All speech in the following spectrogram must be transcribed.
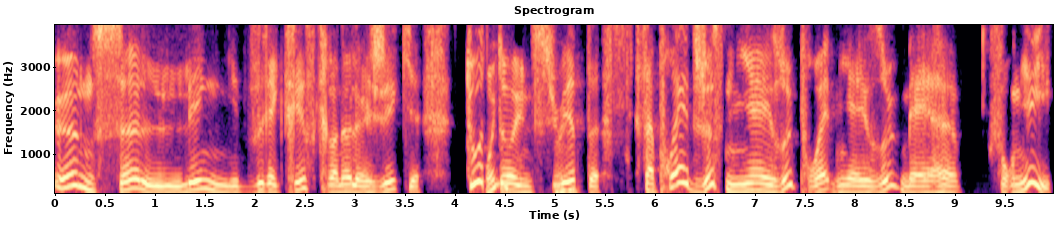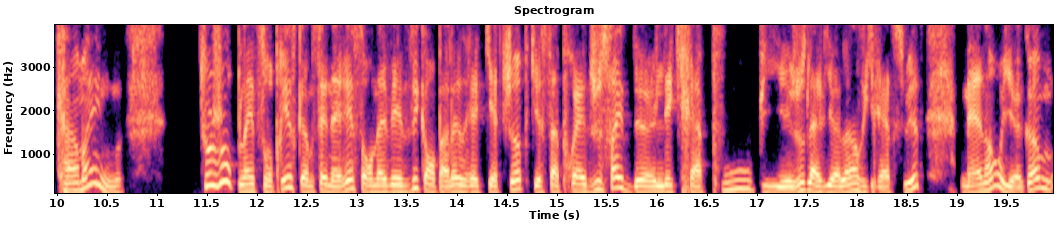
une seule ligne directrice chronologique. Tout Oui. a une suite. Ça pourrait être juste niaiseux pour être niaiseux, mais euh, Fournier est quand même toujours plein de surprises comme scénariste. On avait dit qu'on parlait de Red Ketchup, que ça pourrait être juste être de l'écrapou, puis juste de la violence gratuite. Mais non, il y a comme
